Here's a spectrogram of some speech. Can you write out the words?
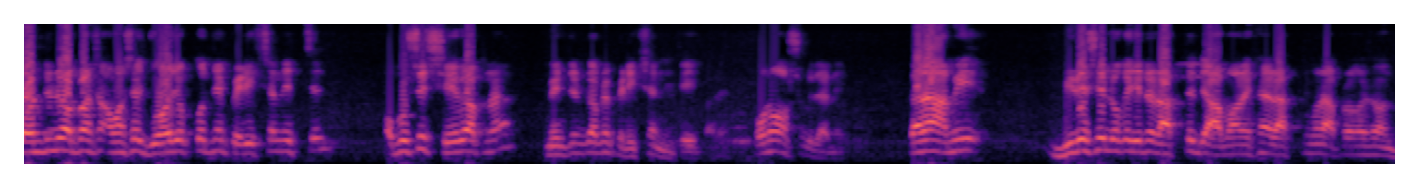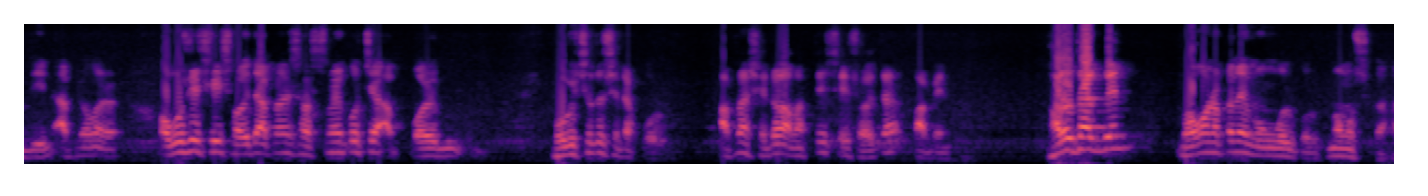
কন্টিনিউ আপনার আমার সাথে যোগাযোগ করছেন প্রেডিকশন নিচ্ছেন, অবশ্যই সেভাবে আপনারা মেনটেন করে আপনার প্রেডিকশন নিতেই পারেন। কোনো অসুবিধা নেই। কারণ আমি বিদেশের লোকে যেটা রাখতে দিই আমার এখানে রাখতে মানে আপনার কাছে দিন, আপনি অবশ্যই সেই সহায়তা আপনারা সবসময় করছে ভবিষ্যতে সেটা করুন। আপনারা সেটাও আমার থেকে সেই সহায়তা পাবেন। ভালো থাকবেন, ভগবান আপনাদের মঙ্গল করুন নমস্কার।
